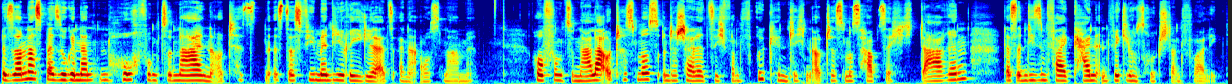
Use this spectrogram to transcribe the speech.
Besonders bei sogenannten hochfunktionalen Autisten ist das vielmehr die Regel als eine Ausnahme. Hochfunktionaler Autismus unterscheidet sich von frühkindlichen Autismus hauptsächlich darin, dass in diesem Fall kein Entwicklungsrückstand vorliegt.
